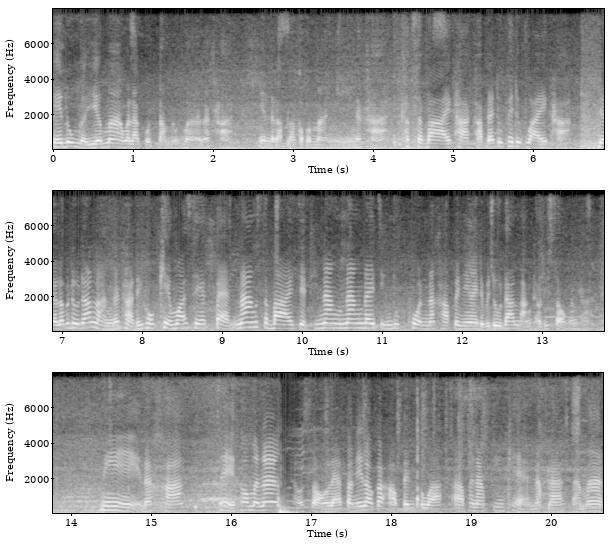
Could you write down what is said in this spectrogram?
เฮดรูมเหลือเยอะมากเวลากดต่ำลงมานะคะเนี่ยระดับเราก็ประมาณนี้นะคะ ขับสบายค่ะขับได้ทุกเพศทุกวัยค่ะ เดี๋ยวเราไปดูด้านหลังกันค่ะที่เขาเขียนว่า CX8 นั่งสบาย7ที่นั่งนั่งได้จริงทุกคนนะคะ เป็นยังไงเดี๋ยวไปดูด้านหลังแถวที่2กันค่ะ นี่นะคะเจ๊เข้ามานั่งแถว2แล้ว ตอนนี้เราก็เอาเป็นตัวพนักพิงแขนนะคะ สามารถ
